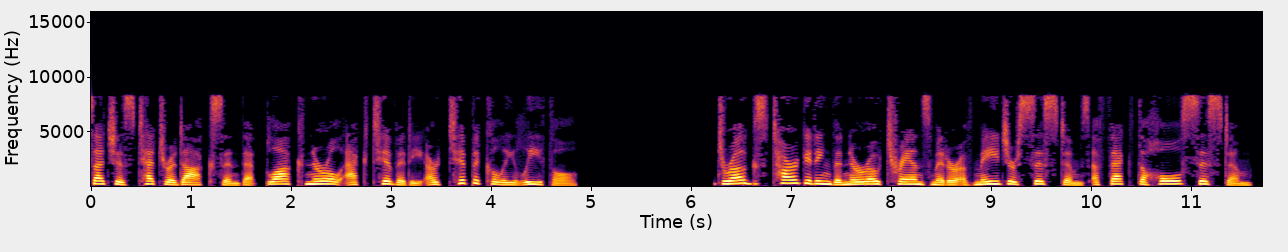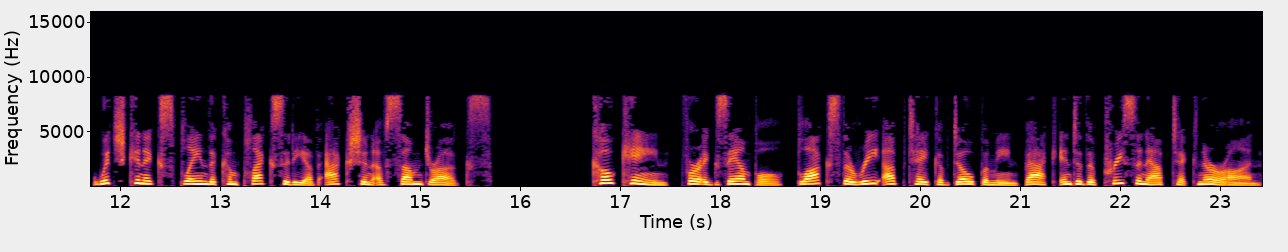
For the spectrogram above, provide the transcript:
such as tetrodotoxin that block neural activity are typically lethal. Drugs targeting the neurotransmitter of major systems affect the whole system, which can explain the complexity of action of some drugs. Cocaine, for example, blocks the re-uptake of dopamine back into the presynaptic neuron,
